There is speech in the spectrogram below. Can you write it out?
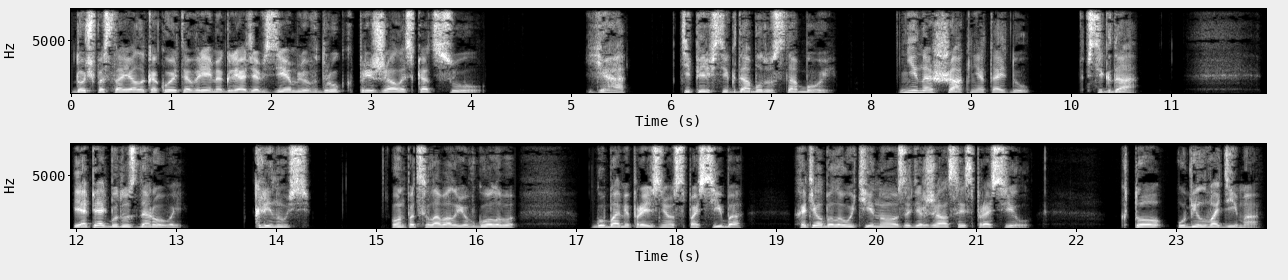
Дочь постояла какое-то время, глядя в землю, вдруг прижалась к отцу. «Я теперь всегда буду с тобой. Ни на шаг не отойду. Всегда. И опять буду здоровой. Клянусь». Он поцеловал ее в голову, губами произнес «спасибо», хотел было уйти, но задержался и спросил. «Кто убил Вадима?»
